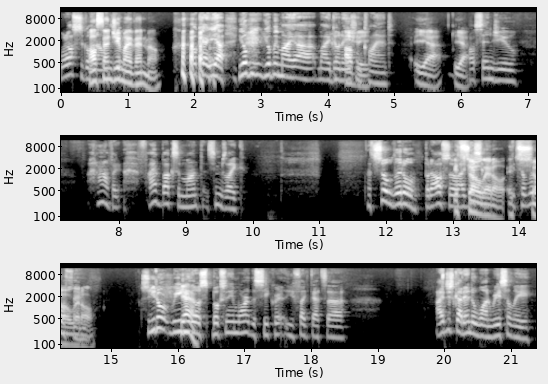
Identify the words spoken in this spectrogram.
What else is going on? I'll send you my Venmo. okay, yeah, you'll be you'll be my uh my donation client. Yeah. Yeah. I'll send you. I don't know if I five bucks a month. It seems like that's so little, but also I It's so guess it- little. It's, a so thing. little. So you don't read Yeah. those books anymore? The Secret. You feel like that's a. I just got into one recently.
